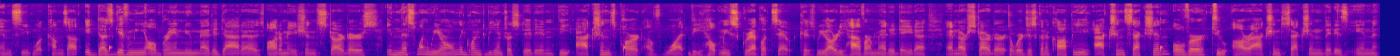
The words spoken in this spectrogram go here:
and see what comes up. It does give me all brand new metadata, automation, starters. In this one, we are only going to be interested in the actions part of what the help me script puts out because we already have our metadata and our starter. So we're just going to copy action section over to our action section that is in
